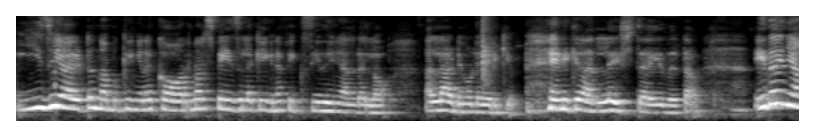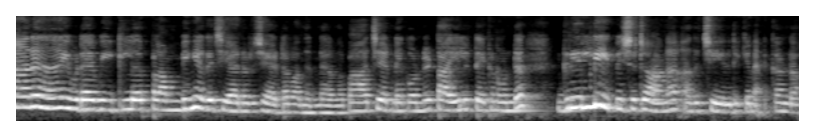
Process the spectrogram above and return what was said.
ഈസി ആയിട്ട് നമുക്കിങ്ങനെ കോർണർ സ്പേസിലൊക്കെ ഇങ്ങനെ ഫിക്സ് ചെയ്ത് കഴിഞ്ഞാലുണ്ടല്ലോ. നല്ല അടിപൊളിയായിരിക്കും. എനിക്ക് നല്ല ഇഷ്ടമായി ഇത് കേട്ടോ ഇത് ഞാൻ ഇവിടെ വീട്ടിൽ പ്ലംബിംഗ് ഒക്കെ ചെയ്യാനൊരു ചേട്ടൻ വന്നിട്ടുണ്ടായിരുന്നു. അപ്പോൾ ആ ചേട്ടനെ കൊണ്ട് ടൈൽ ഇട്ടേക്കണോണ്ട് ഗ്രില്ല് ചെയ്യിപ്പിച്ചിട്ടാണ് അത് ചെയ്തിരിക്കുന്നത് കണ്ടോ?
